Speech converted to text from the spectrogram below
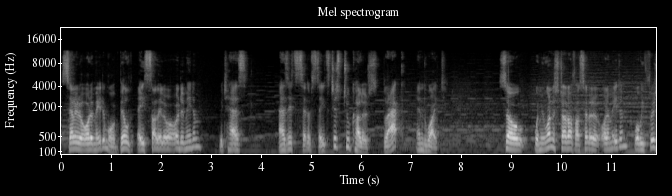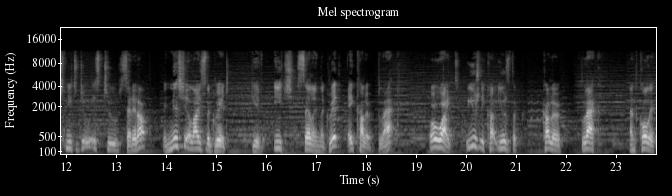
cellular automaton or build a cellular automaton which has as its set of states just two colors, black and white. So when we want to start off our cellular automaton, what we first need to do is to set it up, initialize the grid, give each cell in the grid a color, black or white. We usually use the color black and call it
